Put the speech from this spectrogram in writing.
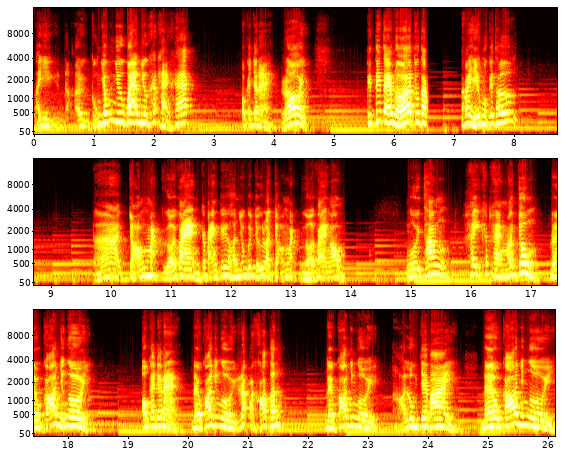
Tại vì ừ, cũng giống như bao nhiêu khách hàng khác. Ok cho này rồi. Cái tiếp theo nữa chúng ta phải hiểu một cái thứ. À, chọn mặt gửi vàng. Các bạn cứ hình dung cái chữ là chọn mặt gửi vàng không? Người thân hay khách hàng nói chung đều có những người. Ok cho nè, đều có những người rất là khó tính, đều có những người họ luôn chê bai, đều có những người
